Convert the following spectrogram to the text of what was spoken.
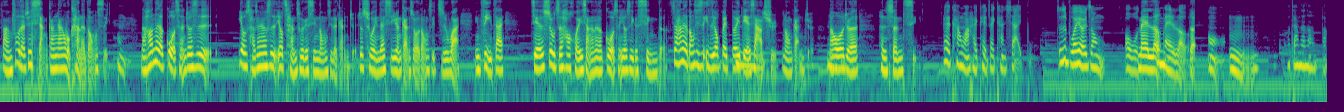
反复的去想刚刚我看的东西，嗯，然后那个过程就是又好像又是又产出一个新东西的感觉。就除了你在戏院感受的东西之外，你自己在结束之后回想的那个过程又是一个新的，所以它那个东西是一直又被堆叠下去那种感觉。然后我就觉得。很神奇，而且看完还可以再看下一部，就是不会有一种哦我没了没了。对，嗯嗯，我这样真的很棒，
